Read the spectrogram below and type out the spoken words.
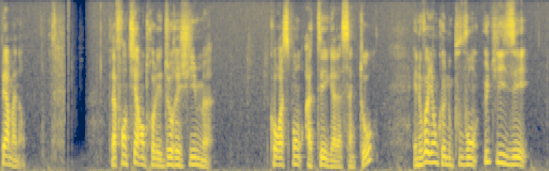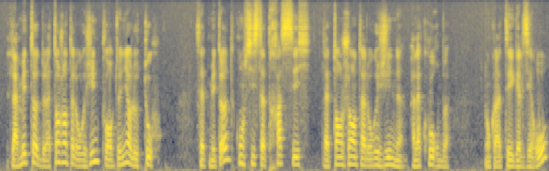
permanent. La frontière entre les deux régimes correspond à t égale à 5 taux. Et nous voyons que nous pouvons utiliser la méthode de la tangente à l'origine pour obtenir le taux. Cette méthode consiste à tracer la tangente à l'origine à la courbe, donc à t égale 0,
